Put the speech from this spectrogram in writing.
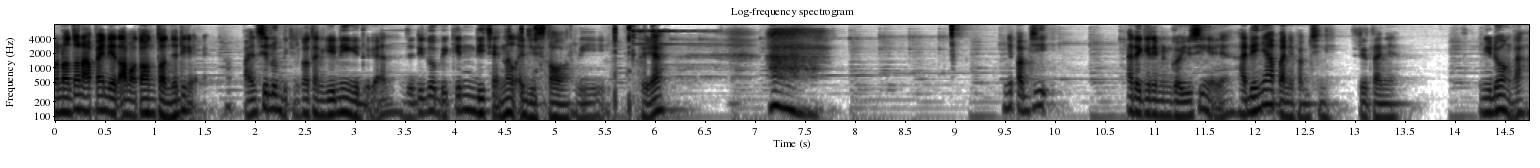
menonton apa yang dia mau tonton. Jadi kayak ngapain sih lo bikin konten gini? Gitu kan. Jadi gue bikin di channel Aji Story gitu ya. Ini PUBG ada kirimin gue UC gak ya? Hadiahnya apa nih PUBG nih ceritanya? Ini doang kah?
